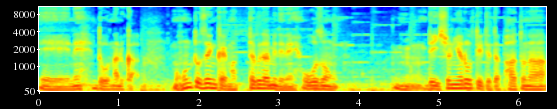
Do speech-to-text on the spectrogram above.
えーね、どうなるか。もうほんと前回全くダメでね大損、うん、で一緒にやろうって言ってたパートナー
